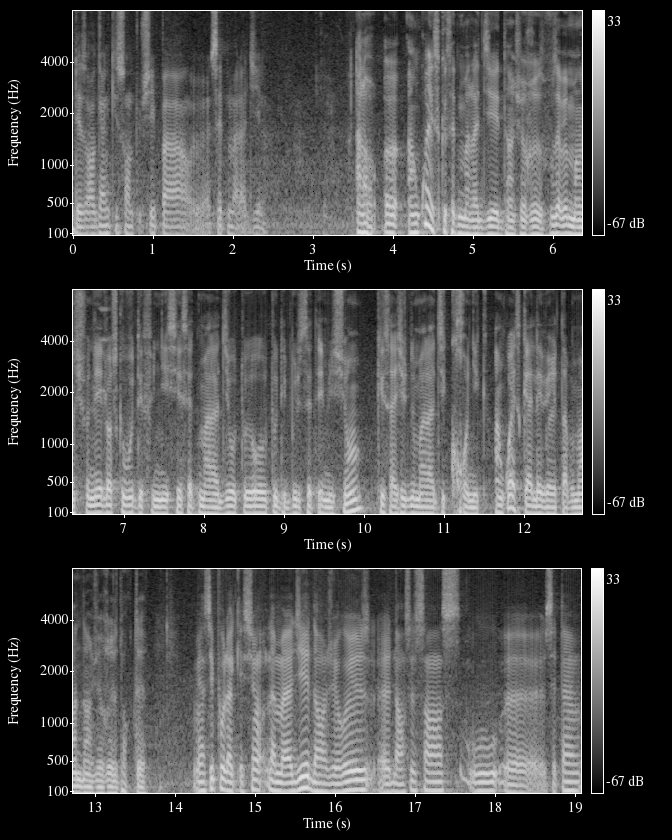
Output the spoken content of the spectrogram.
des organes qui sont touchés par euh, cette maladie. -là. Alors, euh, en quoi est-ce que cette maladie est dangereuse? Vous avez mentionné lorsque vous définissiez cette maladie au tout, début de cette émission qu'il s'agit d'une maladie chronique. En quoi est-ce qu'elle est véritablement dangereuse, docteur? Merci pour la question. La maladie est dangereuse euh, dans ce sens où euh, c'est un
